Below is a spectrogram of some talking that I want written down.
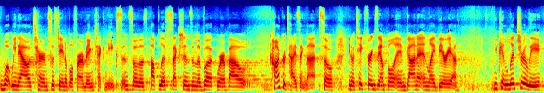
what we now term sustainable farming techniques. And so those uplift sections in the book were about concretizing that. So, you know, take for example in Ghana and Liberia you can literally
